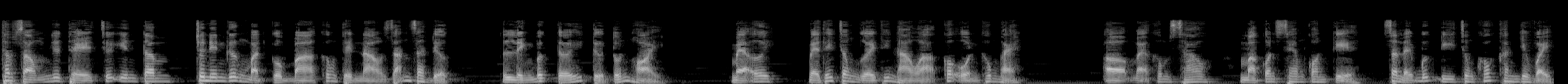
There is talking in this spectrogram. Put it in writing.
Thắp xong như thế chưa yên tâm, cho nên gương mặt của bà không thể nào giãn ra được. Linh bước tới từ tốn hỏi, Mẹ ơi, Mẹ thấy trong người thế nào ạ? À? Có ổn không mẹ? Ờ, mẹ không sao. Mà con xem con kìa. Sao lại bước đi trong khó khăn như vậy?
